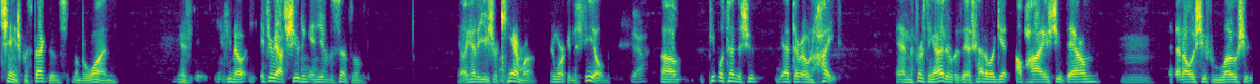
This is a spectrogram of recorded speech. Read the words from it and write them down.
change perspectives. Number one, if, if you know if you're out shooting and you have the sense of you know how to use your camera and work in the field, Yeah. um, people tend to shoot at their own height. And the first thing I do is ask, how do I get up high and shoot down? Mm, And then always shoot from low, shoot,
